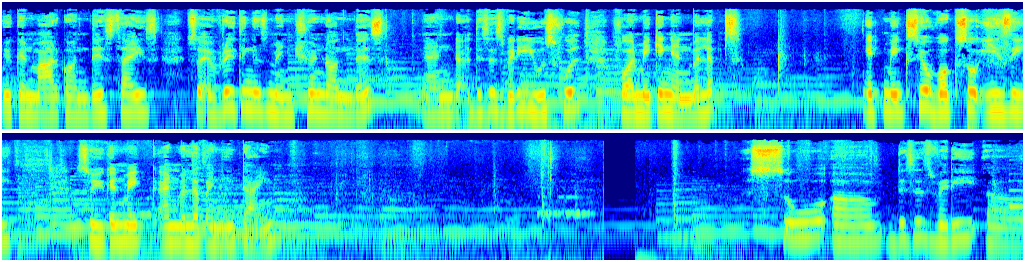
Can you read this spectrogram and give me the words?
You can mark on this size. So everything is mentioned on this. And this is very useful for making envelopes. It makes your work so easy so you can make envelope anytime. So uh, this is very uh,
